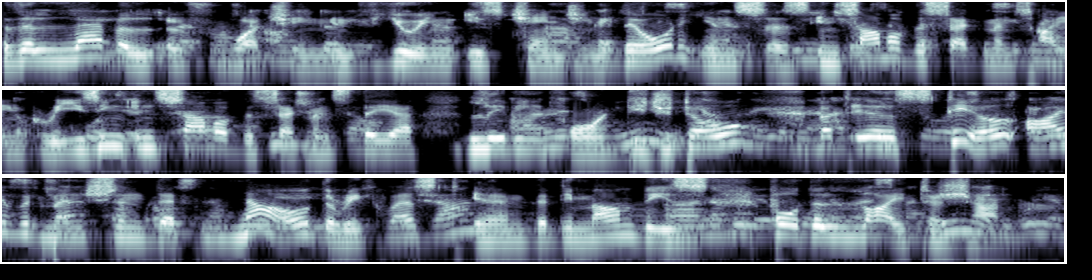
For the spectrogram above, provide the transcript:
the level of watching and viewing is changing. The audiences in some of the segments are increasing, in some of the segments, they are living for digital, but uh, still, I would mention that now the request and the demand is for the lighter genre.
